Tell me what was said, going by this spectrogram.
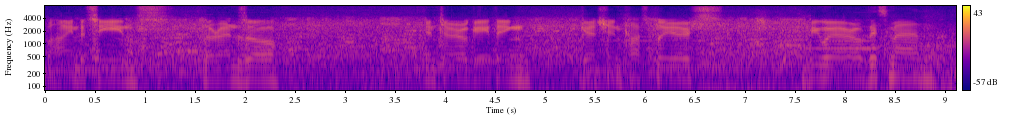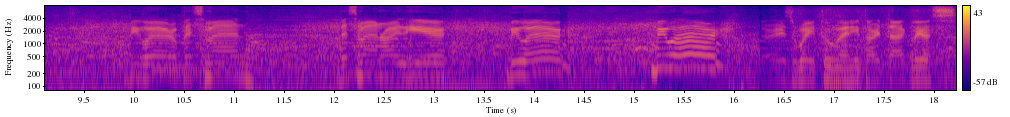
Behind the scenes, Lorenzo interrogating Genshin cosplayers. Beware of this man. Beware of this man. This man right here. Beware. Beware. There is way too many Tartaglias.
